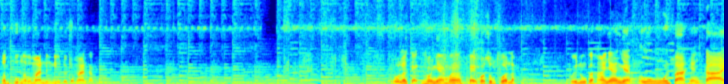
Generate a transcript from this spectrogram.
ความสูงกัประมาณ 1 นิ้วโดยประมาณครับโอ้หลังจากที่ห้องยางมาไก่พอสมควรล่ะกล้วยหนูก็หาย่างเนี่ยอู้ยปลาแห้งตาย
